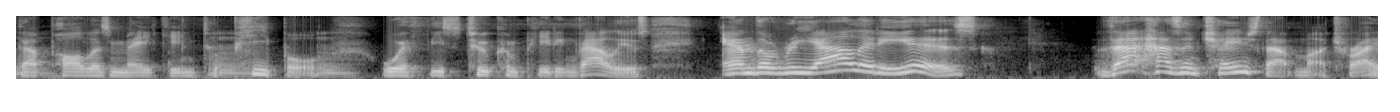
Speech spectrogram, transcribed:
that Paul is making to people with these two competing values, and the reality is that hasn't changed that much, right?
